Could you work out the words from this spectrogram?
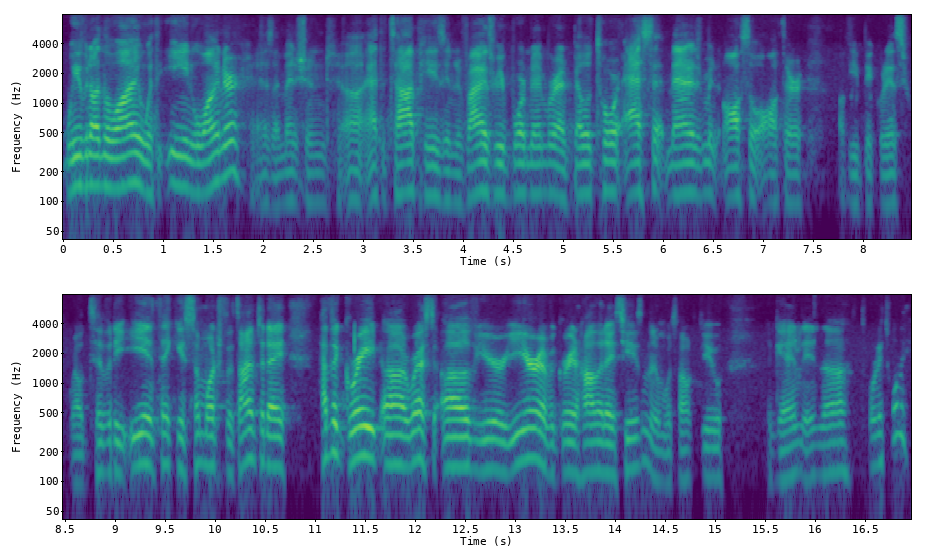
We've been on the line with Ian Winer. As I mentioned uh, at the top, he's an advisory board member at Bellator Asset Management, also author of Ubiquitous Relativity. Ian, thank you so much for the time today. Have a great uh, rest of your year. Have a great holiday season, and we'll talk to you again in uh, 2020.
